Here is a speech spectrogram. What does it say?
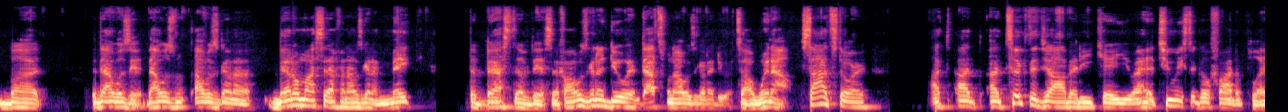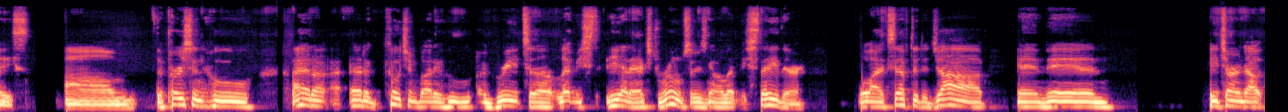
but that was it. That was I was gonna bet on myself and I was gonna make the best of this. If I was gonna do it, that's when I was gonna do it. So I went out. Side story: I I, I took the job at EKU. I had two weeks to go find a place. Um, the person who I had a I had a coaching buddy who agreed to let me. He had an extra room, so he's going to let me stay there. Well, I accepted the job, and then he turned out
